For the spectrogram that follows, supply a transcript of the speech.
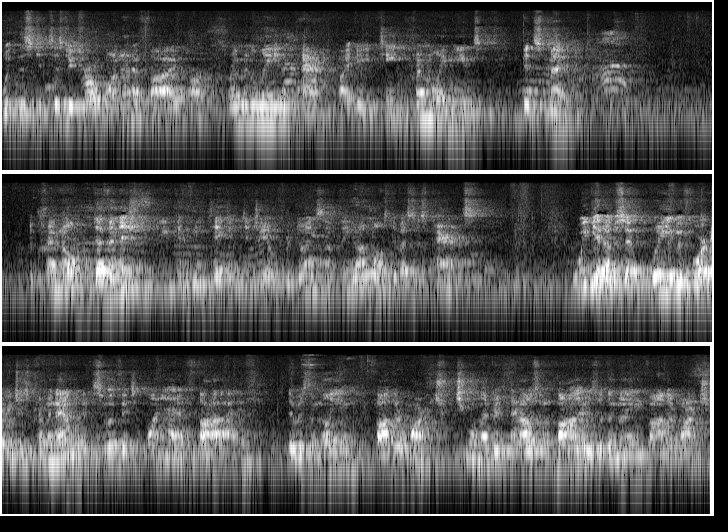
the statistics are one out of five are criminally attacked by 18. Criminally means it's meant the criminal definition. You can be taken to jail for doing something. Now, most of us as parents, we get upset way before it reaches criminality. So if it's one out of five, there was a Million Father March. 200,000 fathers of the Million Father March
